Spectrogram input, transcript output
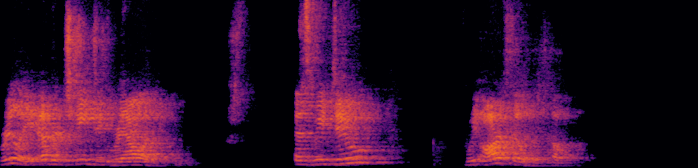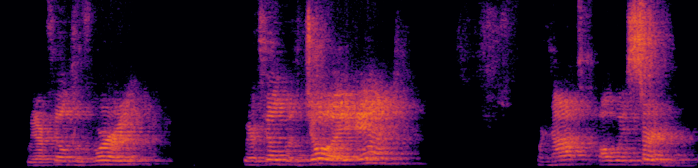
really ever changing reality. As we do, we are filled with hope. We are filled with worry. We are filled with joy, and we're not always certain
